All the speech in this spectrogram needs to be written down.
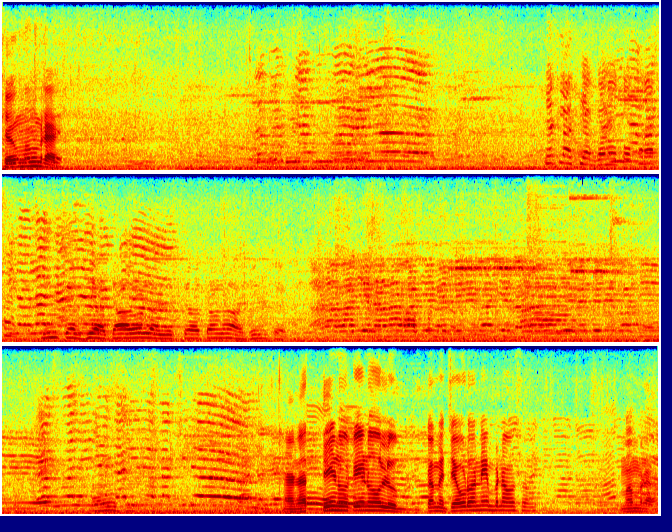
સેવ મમરા? કેટલા થયા? ગણો તો ખરા થયા ચાર ઓલા ને ત્રણ આ અને ટીણું ટીણું ઓલું તમે ચેવડો નહીં બનાવશો? મમરા.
